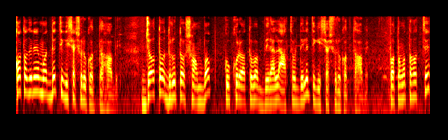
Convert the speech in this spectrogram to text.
কতদিনের মধ্যে চিকিৎসা শুরু করতে হবে? যত দ্রুত সম্ভব কুকুরে অথবা বিড়ালে আচর দিলে চিকিৎসা শুরু করতে হবে। প্রথমত হচ্ছে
